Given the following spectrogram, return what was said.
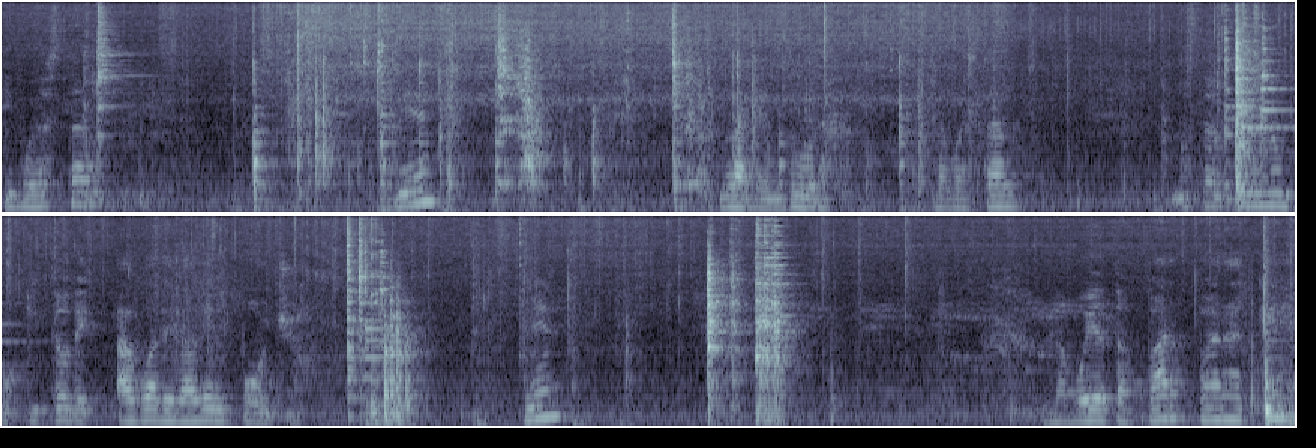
Y voy a estar bien la verdura. La voy a estar, estar poniendo un poquito de agua de la del pollo. Bien. La voy a tapar para que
